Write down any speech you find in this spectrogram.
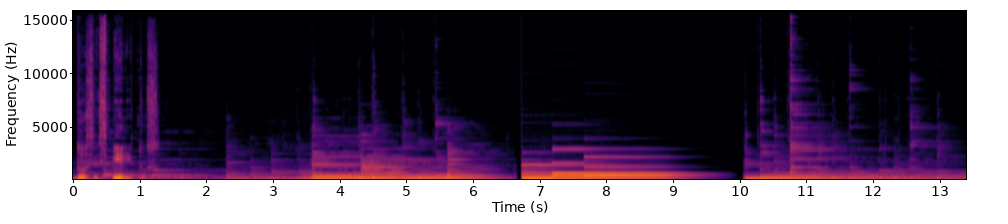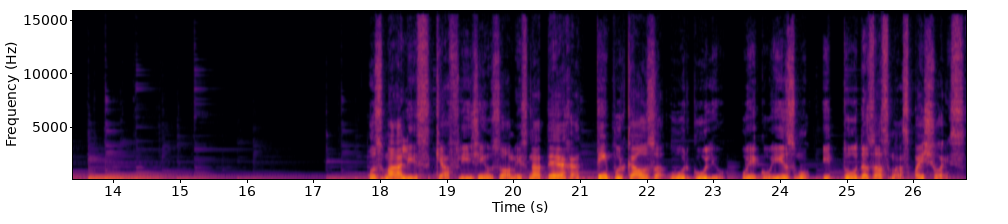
dos Espíritos. Os males que afligem os homens na terra têm por causa o orgulho, o egoísmo e todas as más paixões.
